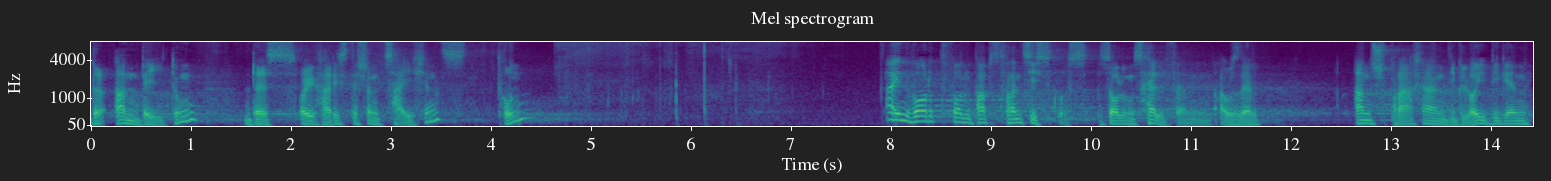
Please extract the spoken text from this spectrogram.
der Anbetung des eucharistischen Zeichens tun? Ein Wort von Papst Franziskus soll uns helfen aus der Ansprache an die Gläubigen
